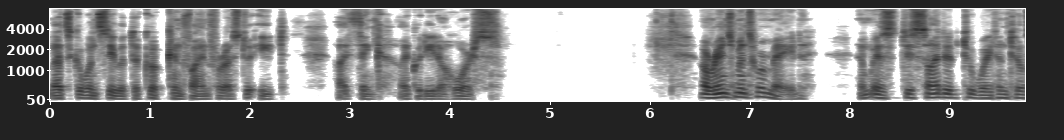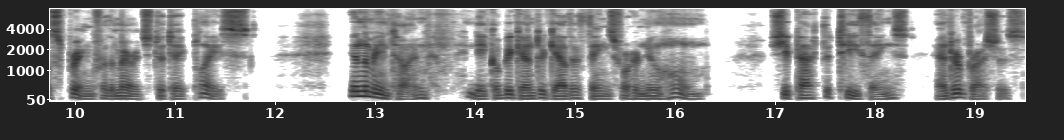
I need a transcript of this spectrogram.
let's go and see what the cook can find for us to eat. I think I could eat a horse. Arrangements were made, and it was decided to wait until spring for the marriage to take place. In the meantime, Nico began to gather things for her new home. She packed the tea things and her brushes.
